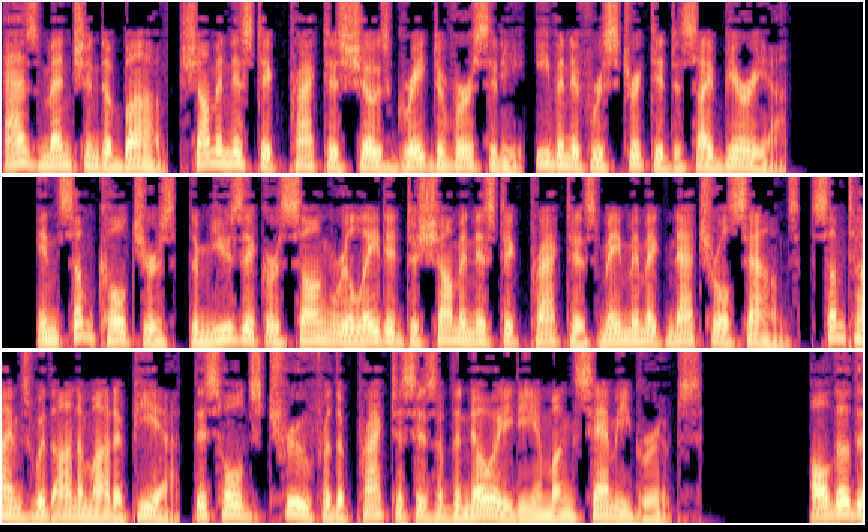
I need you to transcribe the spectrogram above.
As mentioned above, shamanistic practice shows great diversity, even if restricted to Siberia. In some cultures, the music or song related to shamanistic practice may mimic natural sounds, sometimes with onomatopoeia. This holds true for the practices of the Noaidi among Sami groups. Although the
